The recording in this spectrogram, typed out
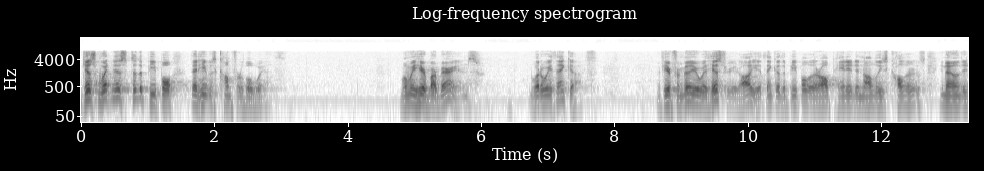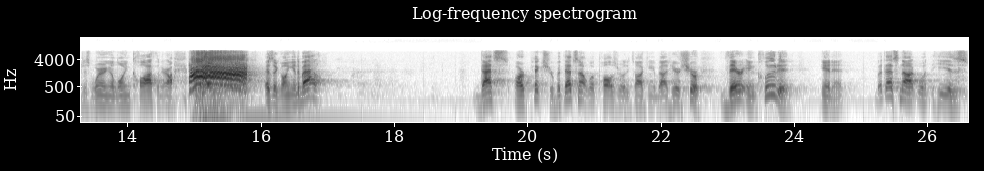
Just witness to the people that he was comfortable with. When we hear barbarians, what do we think of? If you're familiar with history at all, you think of the people that are all painted in all these colors, you know, they're just wearing a loin cloth and they're all, ah! as they're going into battle. That's our picture, but that's not what Paul's really talking about here. Sure, they're included in it, but that's not what he is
